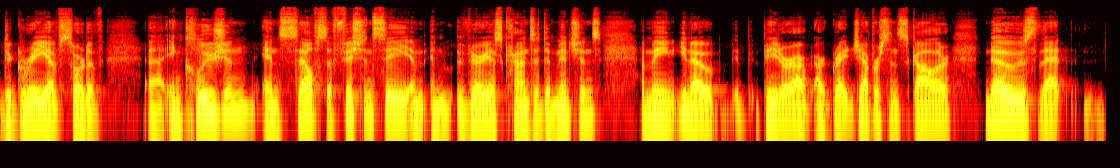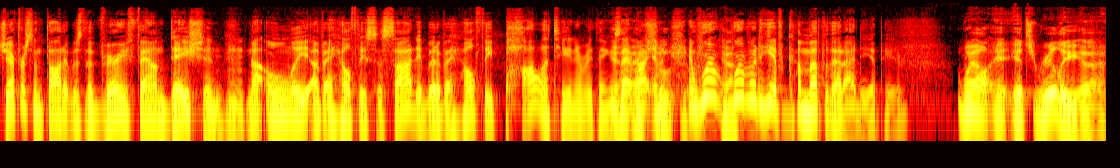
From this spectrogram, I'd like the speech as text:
degree of sort of uh, inclusion and self sufficiency and, and various kinds of dimensions. I mean, you know, Peter, our, our great Jefferson scholar, knows that Jefferson thought it was the very foundation not only of a healthy society, but of a healthy polity and everything. Is Yeah, that right? I mean, and where, Yeah. where would he have come up with that idea, Peter? Well, it, it's really uh,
